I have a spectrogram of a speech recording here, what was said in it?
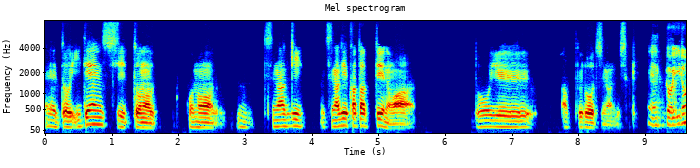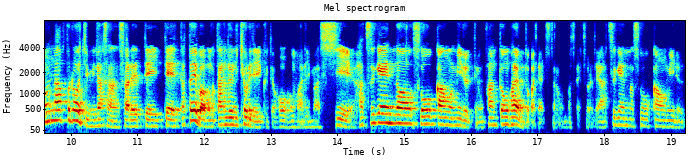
えっ、と、遺伝子との、この、つなぎ、つなげ方っていうのは、どういうアプローチなんでしたっけ？えっと、いろんなアプローチ皆さんされていて、例えばもう単純に距離で行くという方法もありますし、発現の相関を見るっていうの、ファントム5とかでやってたのがまさにそれで、発現の相関を見る。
